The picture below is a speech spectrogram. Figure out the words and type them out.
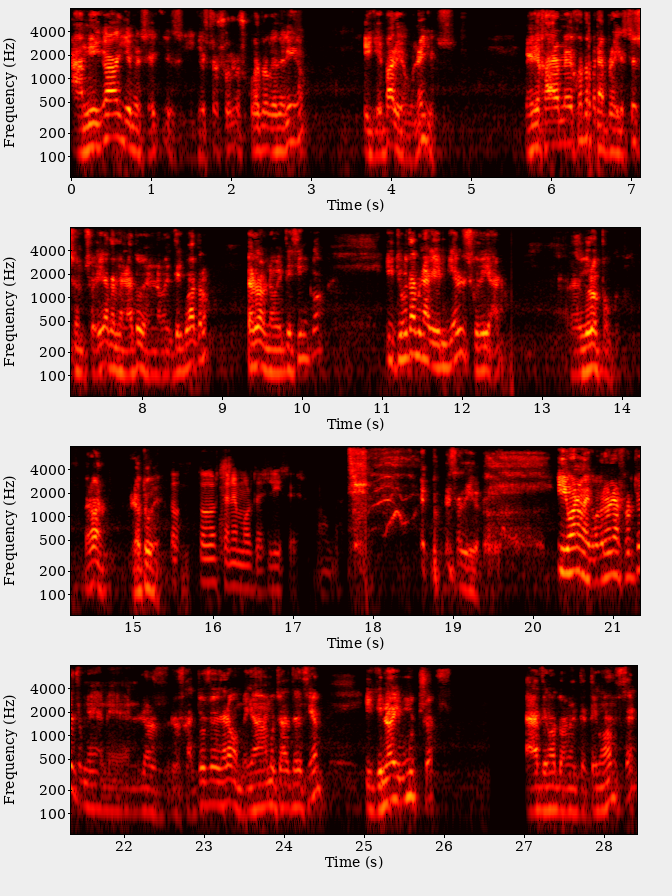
Amiga y MSX. Y estos son los cuatro que he tenido y que he parido con ellos. Me dejó, me dejó también la PlayStation, su día también la tuve en el 94, perdón, 95, y tuve también la Game Gear en su día, ¿no? Duró poco, pero bueno, lo tuve. To- Todos tenemos deslices. hombre. Por eso digo. Y bueno, me compré unas cartuchos, me, me- los, los cartuchos de Dragon me llaman mucho la atención y que no hay muchos. Ahora tengo actualmente, tengo 11.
